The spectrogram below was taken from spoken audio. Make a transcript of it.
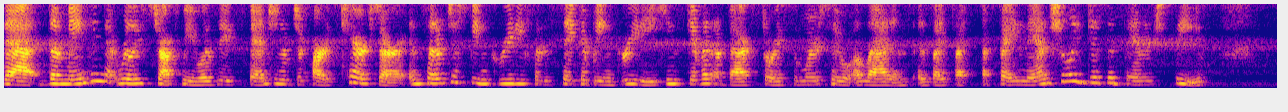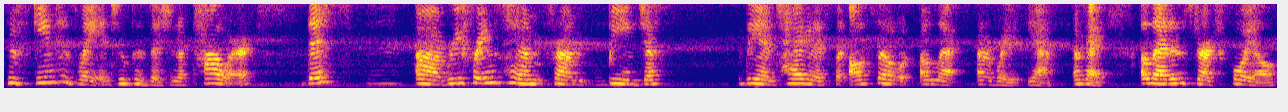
that the main thing that really struck me was the expansion of Jafar's character. Instead of just being greedy for the sake of being greedy, he's given a backstory similar to Aladdin's as a, a financially disadvantaged thief who schemed his way into a position of power. This uh, reframes him from being just the antagonist, but also Ala- or wait, yeah, okay, Aladdin's direct foil.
